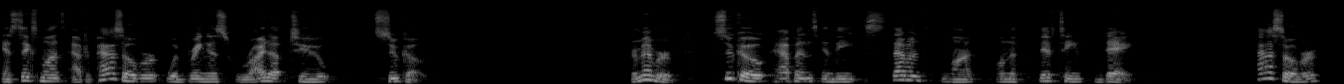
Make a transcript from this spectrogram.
and six months after Passover would bring us right up to Sukkot. Remember, Sukkot happens in the seventh month on the 15th day. Passover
